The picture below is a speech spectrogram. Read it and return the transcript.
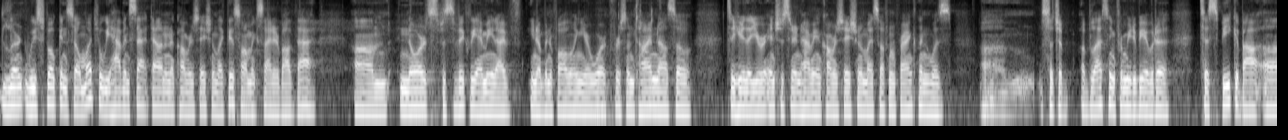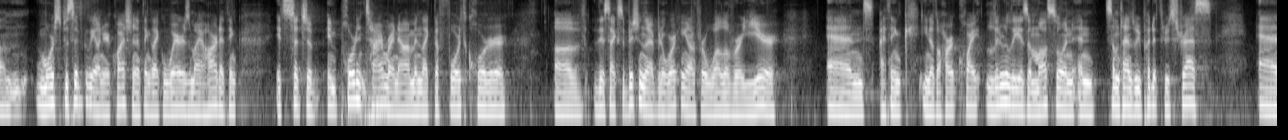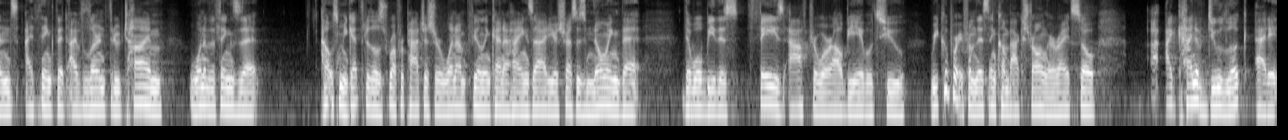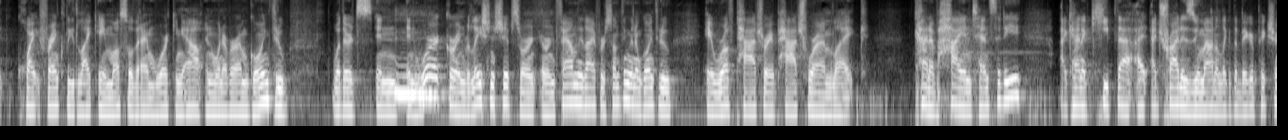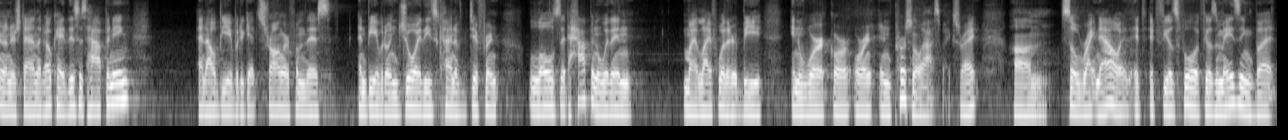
learned, we've spoken so much, but we haven't sat down in a conversation like this. So I'm excited about that. Um, Noor specifically, I mean, I've you know been following your work for some time now, so to hear that you were interested in having a conversation with myself and Franklin was um, such a, a, blessing for me to be able to to speak about um, more specifically on your question. I think like where's my heart? I think it's such an important time right now. I'm in like the fourth quarter of this exhibition that I've been working on for well over a year. And I think, you know, the heart quite literally is a muscle and, and sometimes we put it through stress and I think that I've learned through time, one of the things that helps me get through those rougher patches or when I'm feeling kind of high anxiety or stress is knowing that there will be this phase after where I'll be able to recuperate from this and come back stronger, right? So I, I kind of do look at it, quite frankly, like a muscle that I'm working out. And whenever I'm going through, whether it's in, mm. in work or in relationships or in, or in family life or something that I'm going through a rough patch or a patch where I'm like, kind of high intensity, I kind of keep that. I, I, try to zoom out and look at the bigger picture and understand that, okay, this is happening and I'll be able to get stronger from this and be able to enjoy these kind of different lulls that happen within my life, whether it be in work or, or in personal aspects, right? Um, so right now it, it feels full, it feels amazing, but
